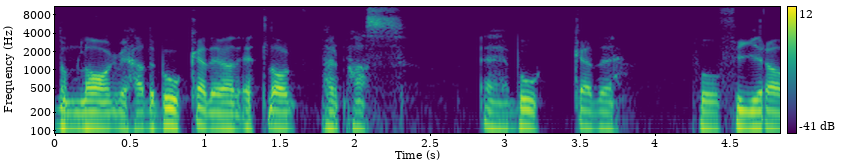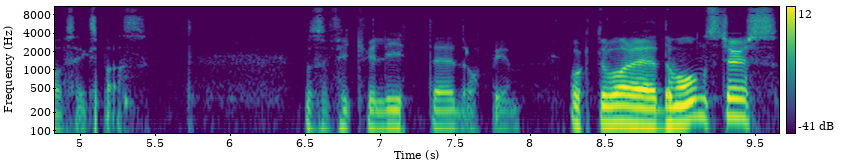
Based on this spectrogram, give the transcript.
de lag vi hade bokade. Vi hade ett lag per pass eh, bokade på fyra av sex pass. Och så fick vi lite drop-in. Och då var det The Monsters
